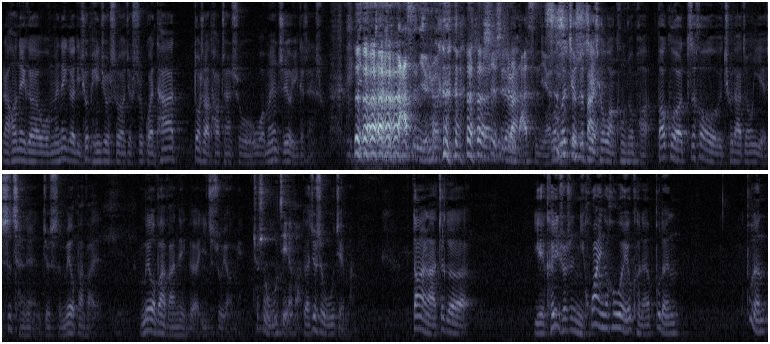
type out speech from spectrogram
然后那个我们那个李秋平就说，就是管他多少套战术，我们只有一个战术，一套战术打死你是吧？事实就是打死你。我们就是把球往空中抛。包括之后邱大中也是承认，就是没有办法，没有办法那个抑制住姚明。就是无解嘛。对，就是无解嘛。当然了，这个也可以说是你换一个后卫，有可能不能不能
